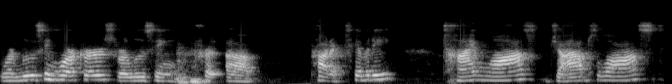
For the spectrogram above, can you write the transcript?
were losing workers, we're losing uh, productivity, time lost, jobs lost.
